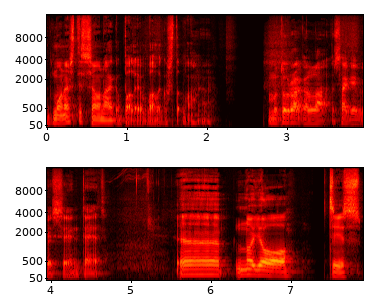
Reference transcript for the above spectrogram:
että monesti se on aika paljon valkoista vaan. Mutta urakalla säkin vissiin teet. Öö, no joo, siis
